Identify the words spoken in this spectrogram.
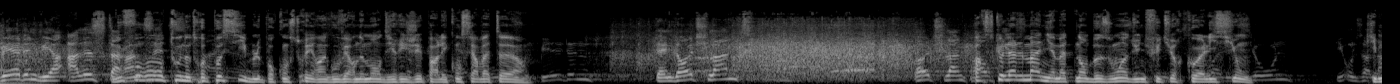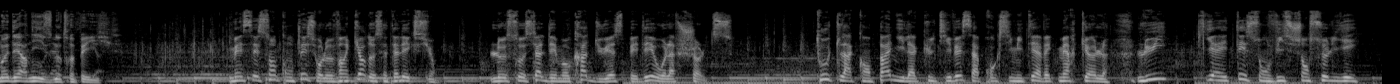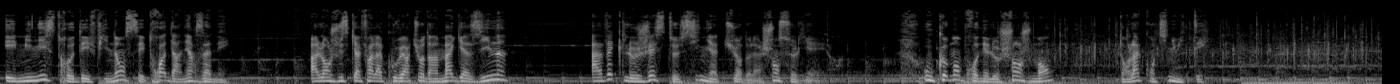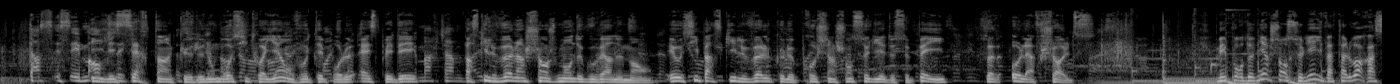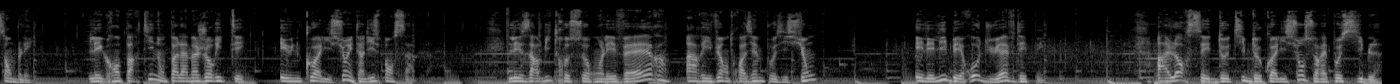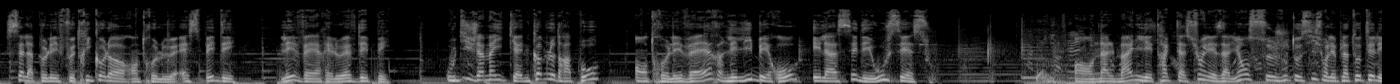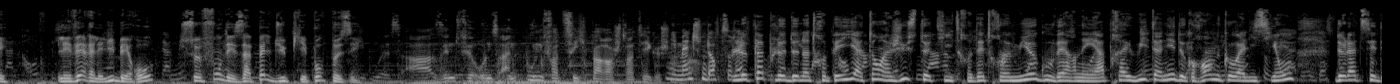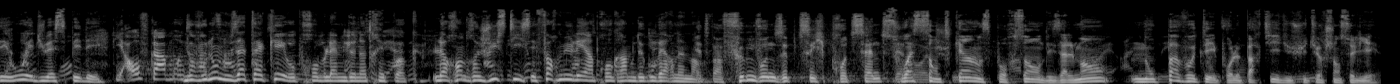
Nous ferons tout notre possible pour construire un gouvernement dirigé par les conservateurs. Parce que l'Allemagne a maintenant besoin d'une future coalition qui modernise notre pays. Mais c'est sans compter sur le vainqueur de cette élection, le social-démocrate du SPD Olaf Scholz. Toute la campagne, il a cultivé sa proximité avec Merkel, lui qui a été son vice-chancelier et ministre des Finances ces trois dernières années. Allant jusqu'à faire la couverture d'un magazine avec le geste signature de la chancelière. Ou comment prenait le changement dans la continuité. Il est certain que de nombreux citoyens ont voté pour le SPD parce qu'ils veulent un changement de gouvernement et aussi parce qu'ils veulent que le prochain chancelier de ce pays Olaf Scholz. Mais pour devenir chancelier, il va falloir rassembler. Les grands partis n'ont pas la majorité et une coalition est indispensable. Les arbitres seront les Verts, arrivés en troisième position, et les libéraux du FDP. Alors ces deux types de coalitions seraient possibles, celle appelée feu tricolore entre le SPD, les Verts et le FDP, ou dit jamaïcaine comme le drapeau, entre les Verts, les libéraux et la CDU-CSU. En Allemagne, les tractations et les alliances se jouent aussi sur les plateaux télé. Les Verts et les libéraux se font des appels du pied pour peser. Le peuple de notre pays attend à juste titre d'être mieux gouverné après huit années de grande coalition de la CDU et du SPD. Nous voulons nous attaquer aux problèmes de notre époque, leur rendre justice et formuler un programme de gouvernement. 75% des Allemands n'ont pas voté pour le parti du futur chancelier.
